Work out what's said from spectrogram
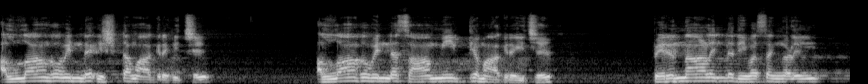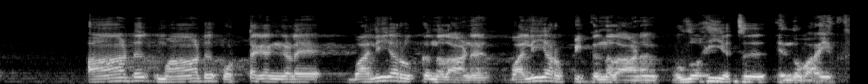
അള്ളാഹുവിന്റെ ഇഷ്ടം ആഗ്രഹിച്ച് അള്ളാഹുവിന്റെ സാമീപ്യം ആഗ്രഹിച്ച് പെരുന്നാളിന്റെ ദിവസങ്ങളിൽ ആട് മാട് ഒട്ടകങ്ങളെ വലിയറുക്കുന്നതാണ് വലിയറുപ്പിക്കുന്നതാണ് ഉലുഹിയത്ത് എന്ന് പറയുന്നത്.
